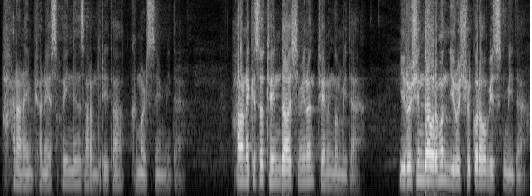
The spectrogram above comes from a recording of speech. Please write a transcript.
하나님 편에 서 있는 사람들이다. 그 말씀입니다. 하나님께서 된다 하시면 되는 겁니다. 이루신다 그러면 이루실 거라고 믿습니다.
